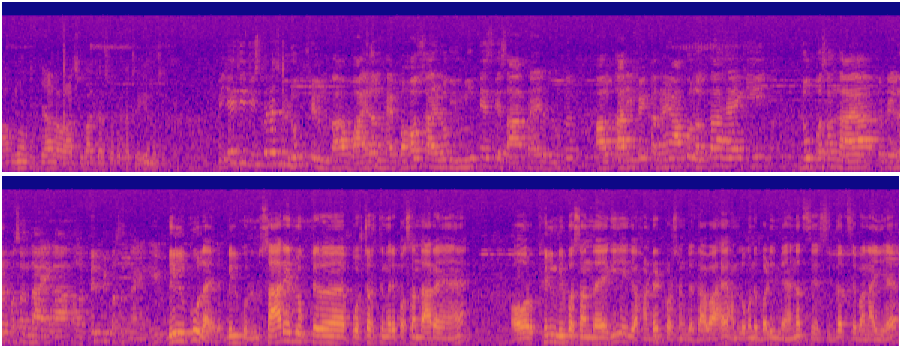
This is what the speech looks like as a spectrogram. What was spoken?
आप लोगों को प्यार और आशीर्वाद दर्शकों का चाहिए मुझे। विजय जी जिस तरह से लुक फ़िल्म का वायरल है बहुत सारे लोग यूनिकनेस के साथ है लोग तारीफें कर रहे हैं। आपको लगता है कि लुक पसंद आया तो ट्रेलर पसंद आएगा और फ़िल्म भी पसंद आएगी। बिल्कुल है बिल्कुल। सारे लुक पोस्टर से मेरे पसंद आ रहे हैं और फ़िल्म भी पसंद आएगी। ये हंड्रेड परसेंट का दावा है। हम लोगों ने बड़ी मेहनत से, शिद्दत से बनाई है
